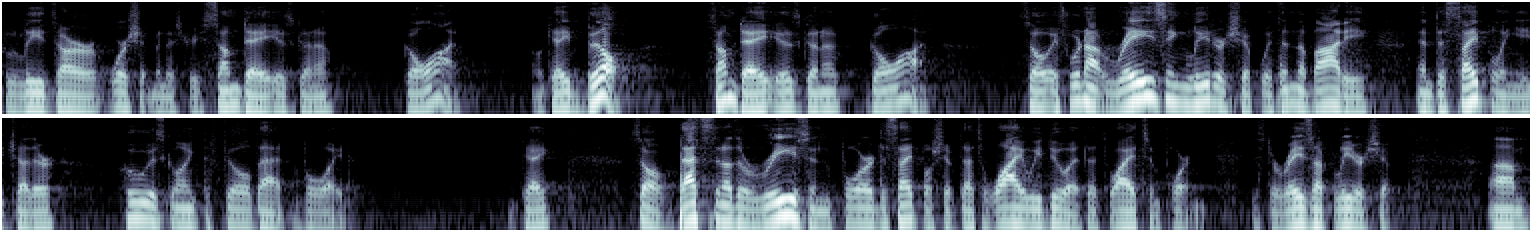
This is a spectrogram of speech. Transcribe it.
who leads our worship ministry, someday is going to go on. Okay? Bill, someday is going to go on. So if we're not raising leadership within the body and discipling each other, who is going to fill that void? Okay? So that's another reason for discipleship. That's why we do it. That's why it's important, is to raise up leadership. Um,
